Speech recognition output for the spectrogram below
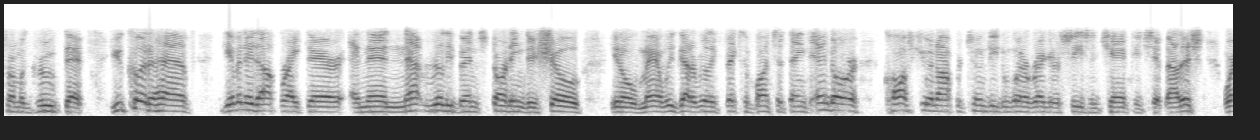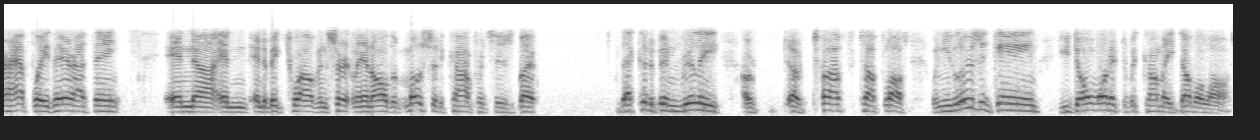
from a group that you could have given it up right there and then not really been starting to show you know man we've got to really fix a bunch of things and or cost you an opportunity to win a regular season championship. Now this we're halfway there i think in uh in, in the big 12 and certainly in all the most of the conferences but that could have been really a, a tough, tough loss. When you lose a game, you don't want it to become a double loss.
